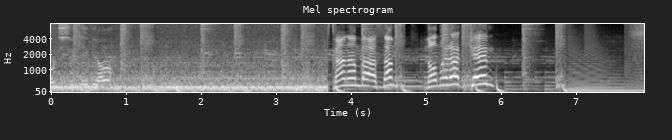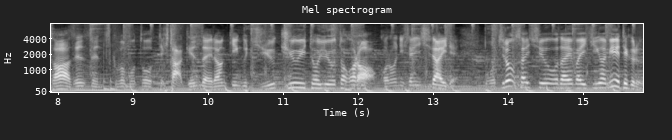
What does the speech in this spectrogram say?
落ち着いていくよカーナンバー3野村健。さあ前線筑波も通ってきた。現在ランキング19位というところ。この2戦次第でもちろん最終お台場行きが見えてくる。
